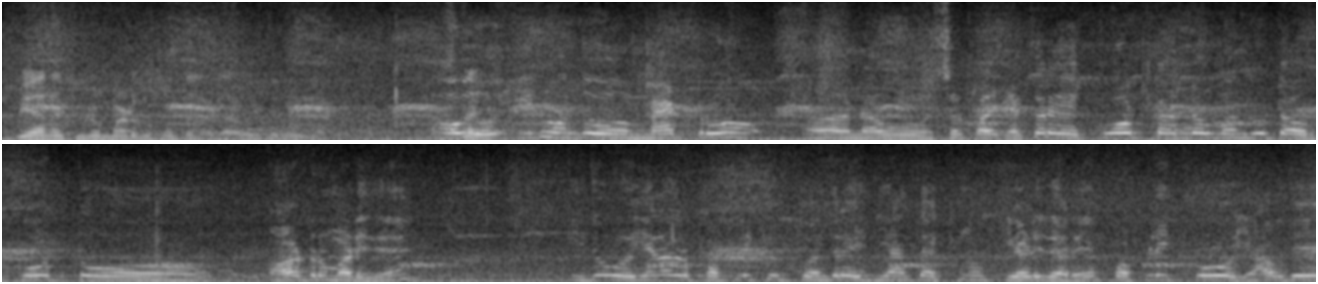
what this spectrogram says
ಅಭಿಯಾನ ಶುರು ಮಾಡಬೇಕು ಅಂತ ಇದರಿಂದ ಹೌದು, ಇದು ಒಂದು ಮ್ಯಾಟ್ರು. ನಾವು ಸ್ವಲ್ಪ ಯಾಕಂದರೆ ಕೋರ್ಟಲ್ಲೂ ಬಂದ್ಬಿಟ್ಟು ಅವ್ರು ಕೋರ್ಟು ಆರ್ಡ್ರ್ ಮಾಡಿದೆ. ಇದು ಏನಾದರೂ ಪಬ್ಲಿಕ್ಕಿಗೆ ತೊಂದರೆ ಇದೆಯಾ ಅಂತ ಕೇಳಿದ್ದಾರೆ. ಪಬ್ಲಿಕ್ಕು ಯಾವುದೇ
